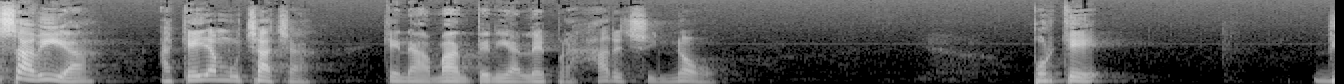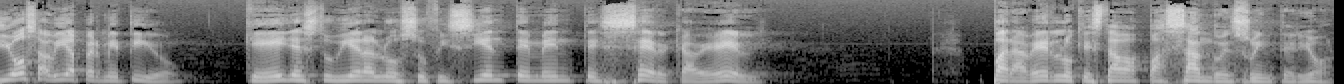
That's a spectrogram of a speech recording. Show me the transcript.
sabía aquella muchacha que Naamán tenía lepra? How did she know? Porque Dios había permitido que ella estuviera lo suficientemente cerca de él para ver lo que estaba pasando en su interior.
